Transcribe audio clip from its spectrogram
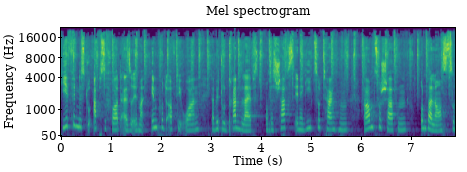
Hier findest du ab sofort also immer Input auf die Ohren, damit du dran bleibst und es schaffst, Energie zu tanken, Raum zu schaffen und Balance zu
